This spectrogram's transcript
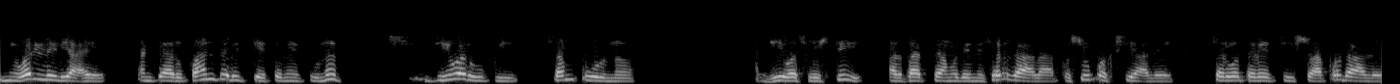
निवडलेली आहे. आणि त्या रूपांतरित चेतनेतूनच जीवरूपी संपूर्ण जीवसृष्टी अर्थात त्यामध्ये निसर्ग आला पशु पक्षी आले सर्व तऱ्हेची स्वापद आले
